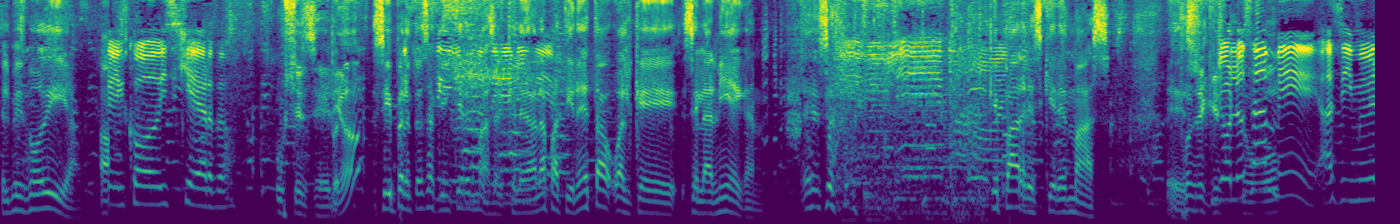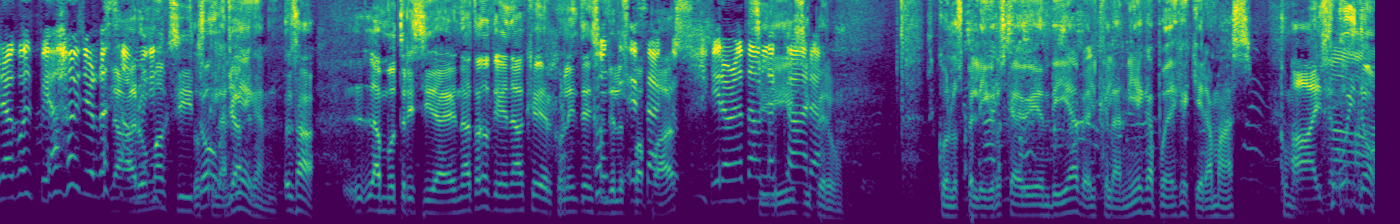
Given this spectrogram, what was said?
El mismo día. Ah, El codo izquierdo. Uy, ¿en serio? sí, pero entonces ¿a quién quieres más? ¿El que le da la patineta o al que se la niegan? Eso. ¿Qué padres quieren más? Es- Pues es que Yo los no. amé. Así me hubiera golpeado, yo los Claro, amé. Maxito. Los que la ya- niegan. O sea, la motricidad de Nata no tiene nada que ver con la intención Con- de los exacto. papás. Era una tabla sí, cara. sí, pero con los peligros que hay hoy en día, el que la niega puede que quiera más. Como, Ay, eso- uy, no,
